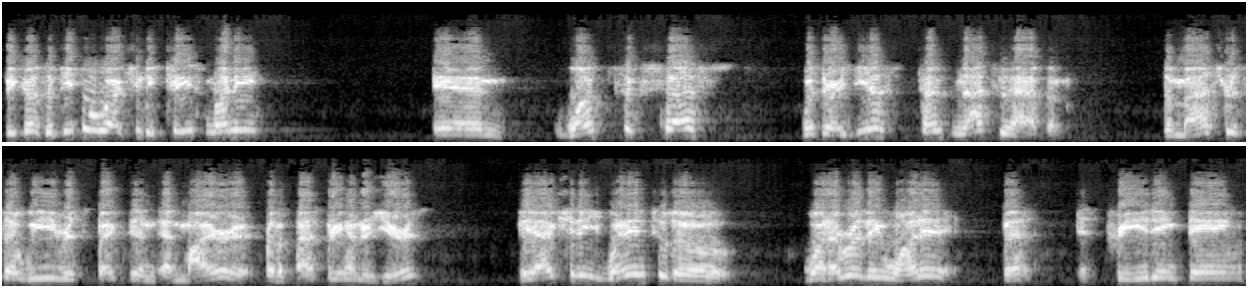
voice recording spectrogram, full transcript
Because the people who actually chase money and want success with their ideas tend not to happen. The masters that we respect and admire for the past 300 years, they actually went into the whatever they wanted, creating things,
